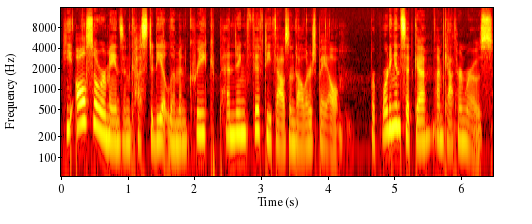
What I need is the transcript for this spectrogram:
He also remains in custody at Lemon Creek, pending $50,000 bail. Reporting in Sitka, I'm Catherine Rose.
